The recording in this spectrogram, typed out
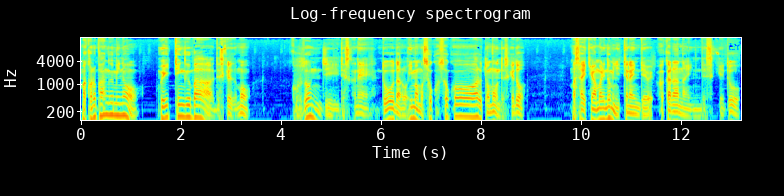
まあ、この番組のウェイティングバーですけれどもご存知ですかね？どうだろう？今もそこそこあると思うんですけど、まあ、最近あまり飲みに行ってないんでわからないんですけど、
